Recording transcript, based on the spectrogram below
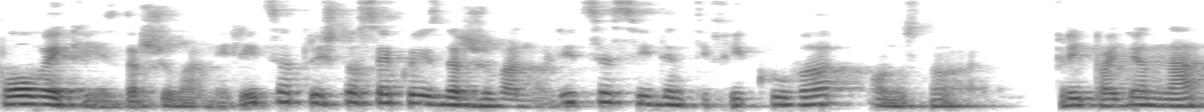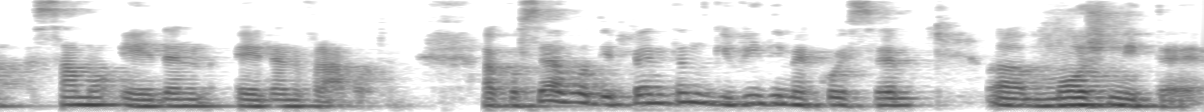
повеќе издржувани лица, при што секој издржувано лице се идентификува, односно припаѓа на само еден еден вработен. Ако сега во dependent ги видиме кои се а, можните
